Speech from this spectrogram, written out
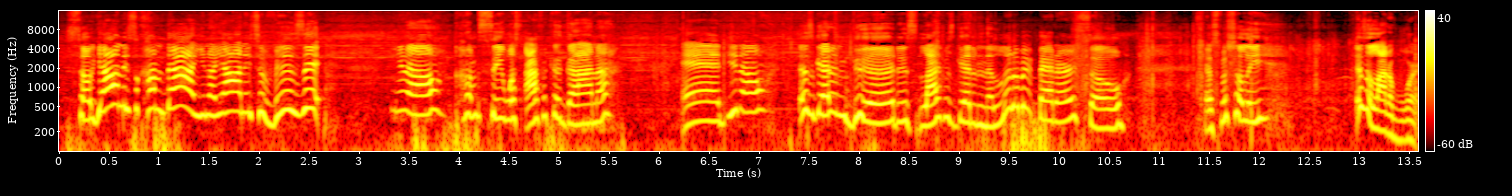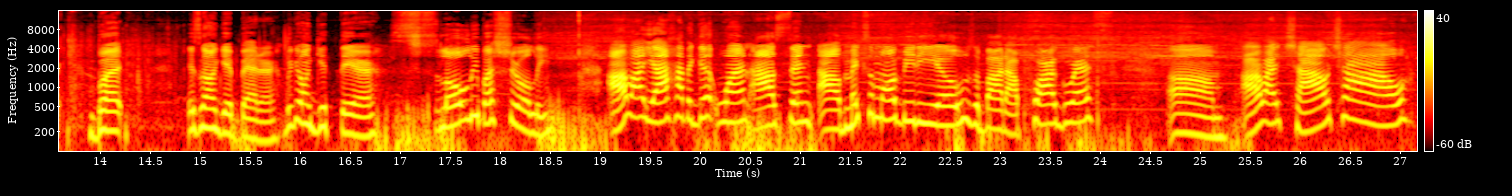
So y'all need to come down. You know, y'all need to visit. You know, come see West Africa, Ghana. And, you know, it's getting good. It's, life is getting a little bit better. So especially it's a lot of work but it's gonna get better we're gonna get there slowly but surely all right y'all have a good one i'll send i'll make some more videos about our progress Um, all right, ciao, ciao.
